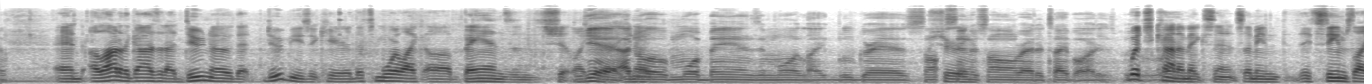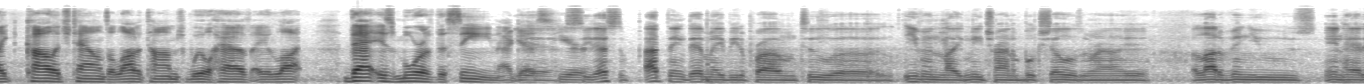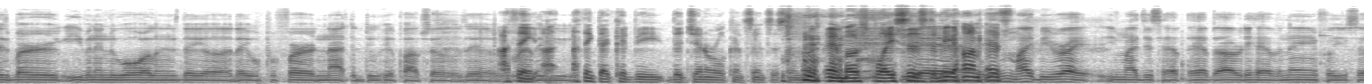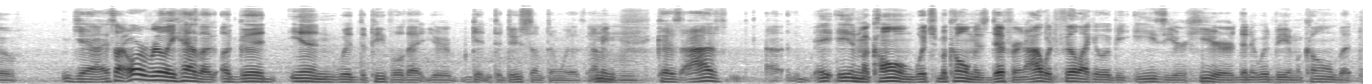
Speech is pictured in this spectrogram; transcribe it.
and a lot of the guys that I do know that do music here, that's more like uh bands and shit like yeah, that. you I know more bands and more like bluegrass song, Sure. singer songwriter type artists. Which kind of makes sense. I mean, it seems like college towns a lot of times will have a lot. That is more of the scene, I guess. yeah. Here, See, that's the. I think that may be the problem too. Uh, even like me trying to book shows around here, a lot of venues in Hattiesburg, even in New Orleans, they uh they would prefer not to do hip hop shows. They'll I think I, I think that could be the general consensus in, mo- in most places. to be honest, you might be right. You might just have to have to already have a name for yourself. yeah, it's like or really have a, a good in with the people that you're getting to do something with. I mean, Mhm. because I've uh, in McComb, which McComb is different. I would feel like it would be easier here than it would be in McComb, but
